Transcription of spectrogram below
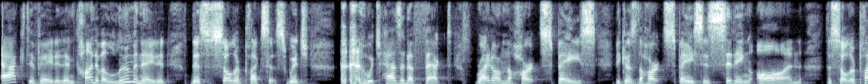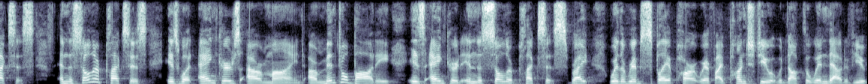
activated and kind of illuminated this solar plexus, which which has an effect right on the heart space because the heart space is sitting on the solar plexus. And the solar plexus is what anchors our mind. Our mental body is anchored in the solar plexus, right? Where the ribs splay apart, where if I punched you, it would knock the wind out of you.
